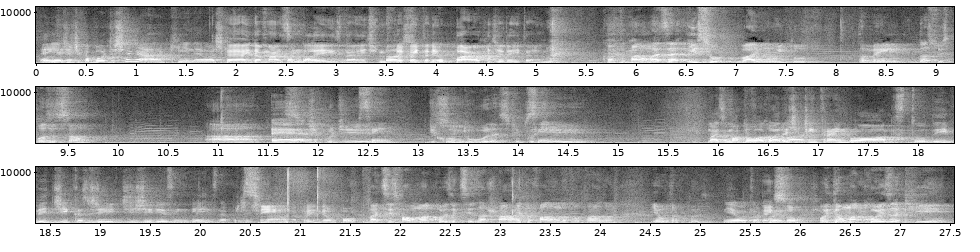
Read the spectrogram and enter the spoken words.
coisas. É, e a gente acabou de chegar aqui, né? Eu acho que É, ainda mais em inglês, né? A gente não Eu acho- frequenta nem o parque direito ainda. Quanto mais. Não, mas é, isso vai muito também da sua exposição. A É, esse tipo de, sim. de Sim. cultura, esse tipo Sim. de. Mas uma boa agora é a gente entrar em blogs, tudo, e ver dicas de, de gírias em inglês, né? Pra gente Sim, tá- aprender um pouco. Vai que vocês falam uma coisa que vocês acham, ah, eu tô falando, eu tô falando, e é outra coisa. E é outra Pensou? coisa. Ou então uma coisa que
